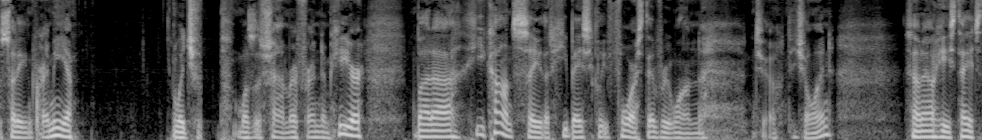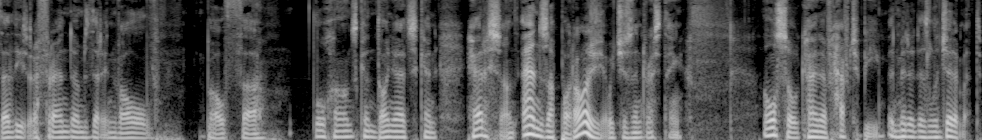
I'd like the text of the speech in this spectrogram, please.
sorry, in Crimea, which was a sham referendum here. But uh, he can't say that he basically forced everyone to, to join. So now he states that these referendums that involve both uh, Luhansk and Donetsk and Kherson and Zaporozhye, which is interesting, also kind of have to be admitted as legitimate.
